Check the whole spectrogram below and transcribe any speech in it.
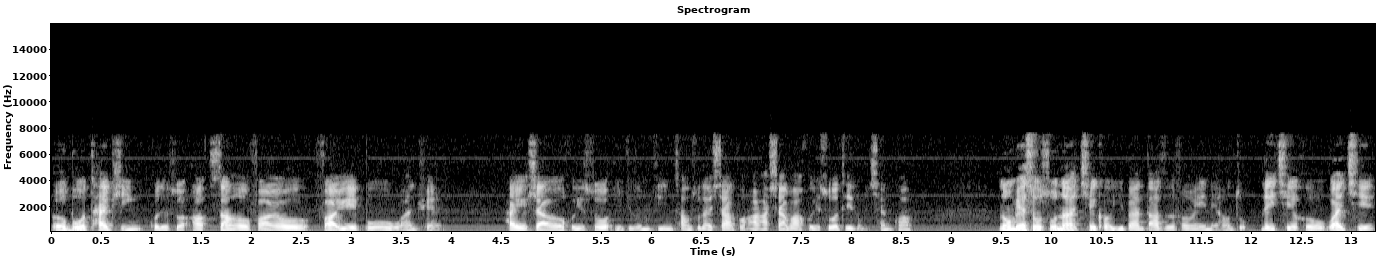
额部太平或者说啊上颚发育发育不完全，还有下颚回缩，也就是我们经常说的下巴哈下巴回缩这种情况。隆鼻手术呢切口一般大致分为两种，内切和外切。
